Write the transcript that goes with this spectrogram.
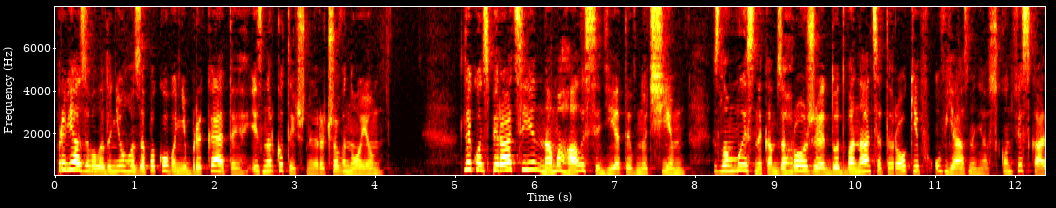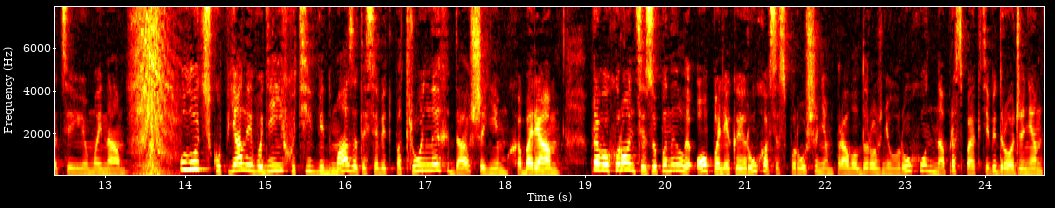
прив'язували до нього запаковані брикети із наркотичною речовиною. Для конспірації намагалися діяти вночі. Зловмисникам загрожує до 12 років ув'язнення з конфіскацією майна. У Луцьку п'яний водій хотів відмазатися від патрульних, давши їм хабаря. Правоохоронці зупинили опель, який рухався з порушенням правил дорожнього руху на проспекті Відродження.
